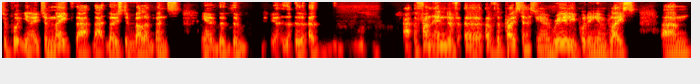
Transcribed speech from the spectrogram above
to put, you know, to make that, that those developments, you know, the, the, the uh, at the front end of, uh, of the process, you know, really putting in place um,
